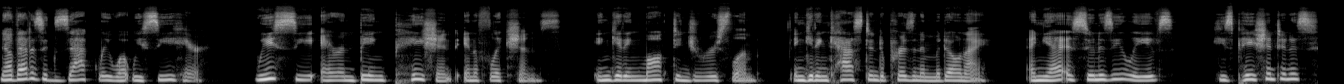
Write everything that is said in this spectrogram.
Now, that is exactly what we see here. We see Aaron being patient in afflictions, in getting mocked in Jerusalem, in getting cast into prison in Middoni. And yet, as soon as he leaves, he's patient in his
